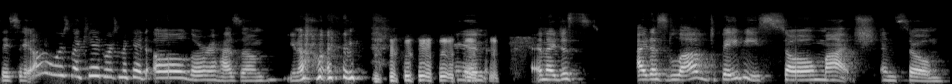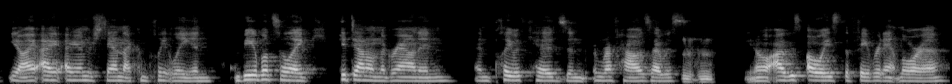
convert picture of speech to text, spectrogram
they say, "Oh, where's my kid? Where's my kid? Oh, Laura has them," you know, and, and and I just I just loved babies so much. And so, you know, I, I understand that completely and, be able to like get down on the ground and, and play with kids and, and house. I was, mm-hmm. you know, I was always the favorite Aunt Laura.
